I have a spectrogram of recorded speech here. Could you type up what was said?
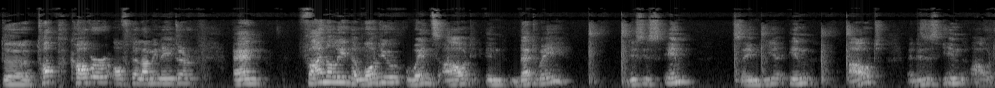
the top cover of the laminator. And finally the module went out in that way. This is in, same here, in, out and this is in, out.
